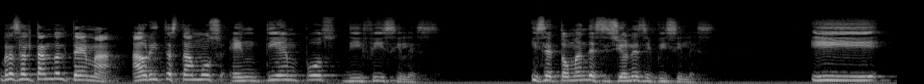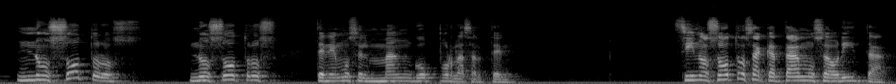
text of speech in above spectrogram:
Resaltando el tema, ahorita estamos en tiempos difíciles y se toman decisiones difíciles. Y nosotros, nosotros tenemos el mango por la sartén. Si nosotros acatamos ahorita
